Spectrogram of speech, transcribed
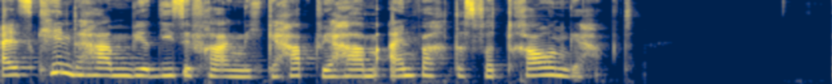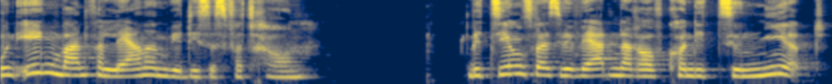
Als Kind haben wir diese Fragen nicht gehabt, wir haben einfach das Vertrauen gehabt. Und irgendwann verlernen wir dieses Vertrauen. Beziehungsweise wir werden darauf konditioniert,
